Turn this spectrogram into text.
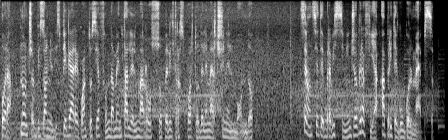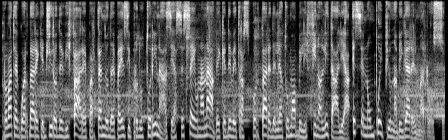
Ora, non c'è bisogno di spiegare quanto sia fondamentale il Mar Rosso per il trasporto delle merci nel mondo. Se non siete bravissimi in geografia, aprite Google Maps. Provate a guardare che giro devi fare partendo dai paesi produttori in Asia se sei una nave che deve trasportare delle automobili fino all'Italia e se non puoi più navigare il Mar Rosso.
